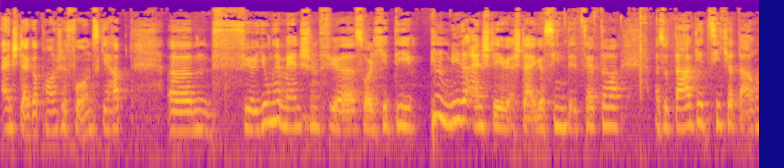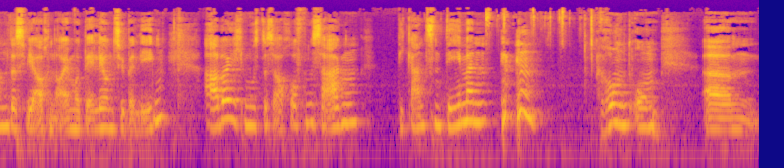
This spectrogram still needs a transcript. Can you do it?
Einsteigerbranche vor uns gehabt. Ähm, für junge Menschen, für solche, die Wiedereinsteiger sind etc. Also da geht es sicher darum, dass wir auch neue Modelle uns überlegen. Aber ich muss das auch offen sagen, die ganzen Themen rund um ähm,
